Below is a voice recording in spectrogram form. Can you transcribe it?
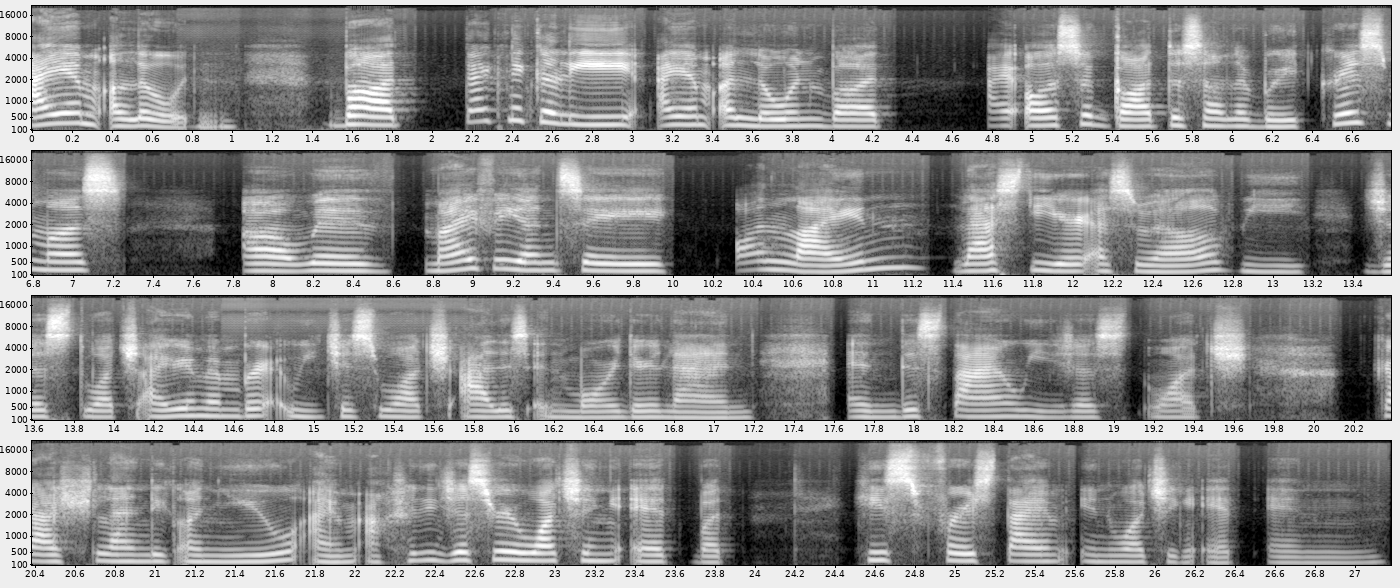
I am alone. But technically, I am alone, but I also got to celebrate Christmas uh, with my fiance online last year as well. We just watched, I remember we just watched Alice in Borderland. And this time we just watched Crash Landing on You. I'm actually just rewatching it, but his first time in watching it. And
